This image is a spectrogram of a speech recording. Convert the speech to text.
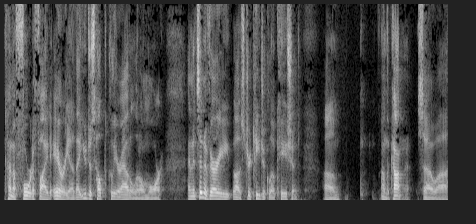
kind of fortified area that you just helped clear out a little more. And it's in a very uh, strategic location. Um, on the continent. So, uh,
